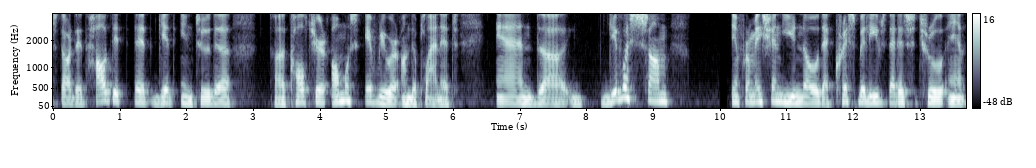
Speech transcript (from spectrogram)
started? How did it get into the uh, culture almost everywhere on the planet? And uh, give us some information you know that chris believes that is true and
